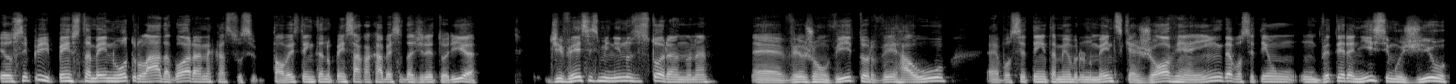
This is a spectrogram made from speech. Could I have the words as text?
Eu sempre penso também no outro lado agora, né, Cassucci? Talvez tentando pensar com a cabeça da diretoria, de ver esses meninos estourando, né? É, ver o João Vitor, ver Raul, é, você tem também o Bruno Mendes, que é jovem ainda, você tem um, um veteraníssimo Gil,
